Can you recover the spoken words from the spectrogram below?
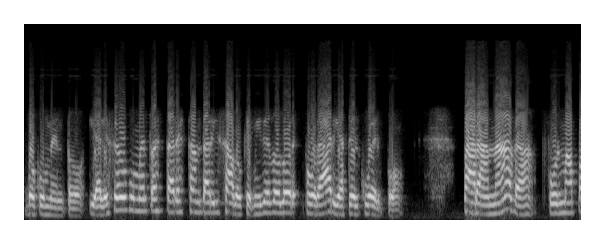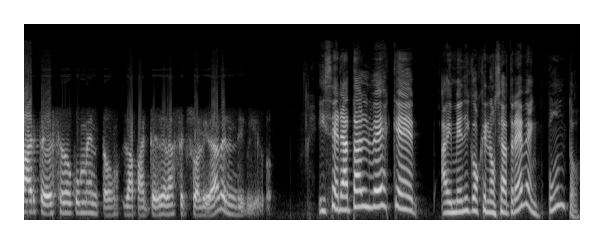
documento. Y al ese documento estar estandarizado que mide dolor por áreas del cuerpo, para nada forma parte de ese documento la parte de la sexualidad del individuo. Y será tal vez que hay médicos que no se atreven, punto.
